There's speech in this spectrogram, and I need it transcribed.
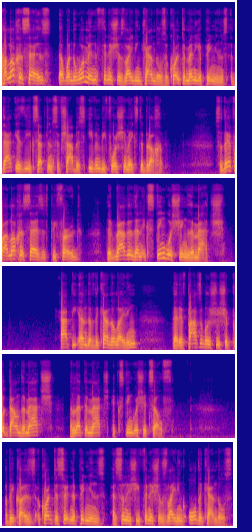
Halacha says that when the woman finishes lighting candles, according to many opinions, that is the acceptance of Shabbos even before she makes the bracha. So therefore, Halacha says it's preferred that rather than extinguishing the match at the end of the candle lighting, that if possible she should put down the match and let the match extinguish itself. Because according to certain opinions, as soon as she finishes lighting all the candles,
